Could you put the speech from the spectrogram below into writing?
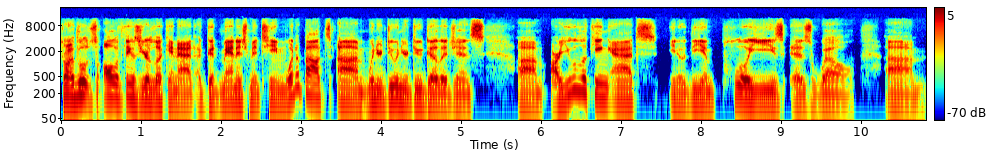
So those all the things you're looking at? A good management team. What about um, when you're doing your due diligence? Um, are you looking at you know the employees as well? Um,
